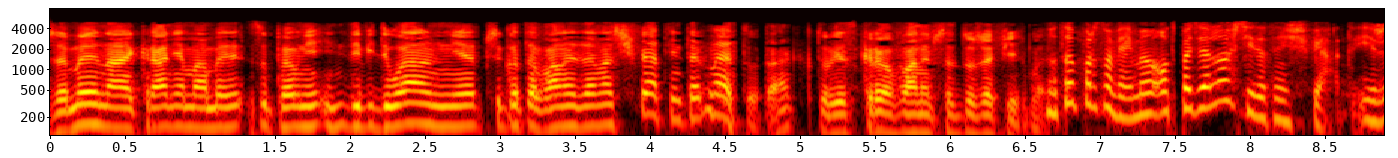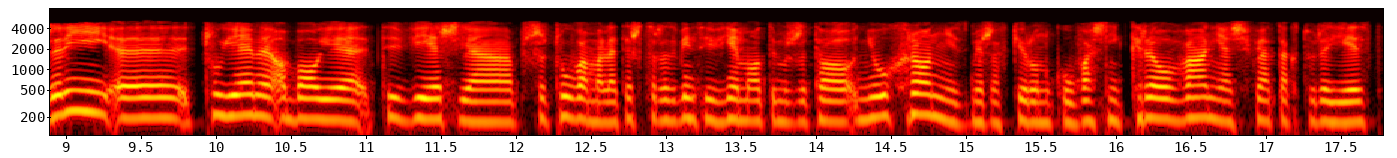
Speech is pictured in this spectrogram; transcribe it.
Że my na ekranie mamy zupełnie indywidualnie przygotowany dla nas świat internetu, tak? który jest kreowany przez duże firmy. No to porozmawiajmy o odpowiedzialności za ten świat. Jeżeli y, czujemy oboje, ty wiesz, ja przeczuwam, ale też coraz więcej wiemy o tym, że to nieuchronnie zmierza w kierunku właśnie kreowania świata, który jest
